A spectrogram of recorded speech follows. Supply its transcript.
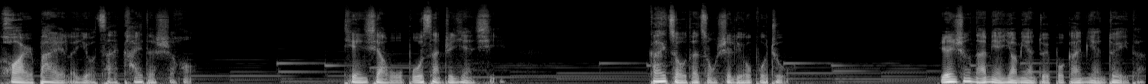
花儿败了，有再开的时候。天下无不散之宴席。该走的总是留不住。人生难免要面对不该面对的，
